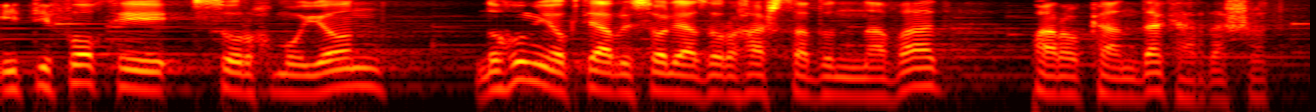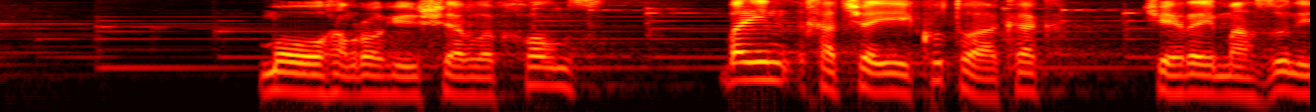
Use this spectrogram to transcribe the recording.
Иттифоқи сурхмӯён 9 октябри соли 1890 пароканда карда шуд. Мо ҳамроҳи шерлок холмс ба ин хатчаи кӯтоҳакак чеҳраи маҳзуни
